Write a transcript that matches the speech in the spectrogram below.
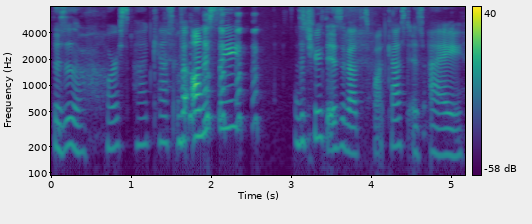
This is a horse podcast, but honestly, the truth is about this podcast is I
